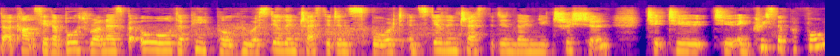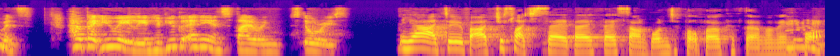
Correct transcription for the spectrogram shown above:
I can't say they're both runners, but older people who are still interested in sport and still interested in their nutrition to, to, to increase their performance. How about you, Aileen? Have you got any inspiring stories? Yeah, I do, but I'd just like to say they, they sound wonderful, both of them. I mean, mm. what,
